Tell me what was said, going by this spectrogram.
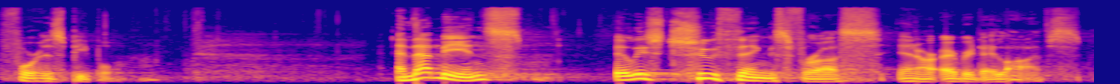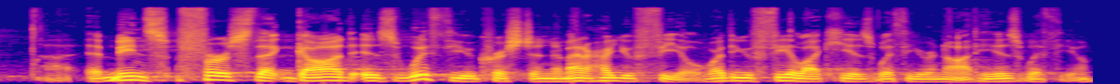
for his people. And that means at least two things for us in our everyday lives. Uh, it means first that God is with you, Christian, no matter how you feel, whether you feel like He is with you or not, He is with you.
